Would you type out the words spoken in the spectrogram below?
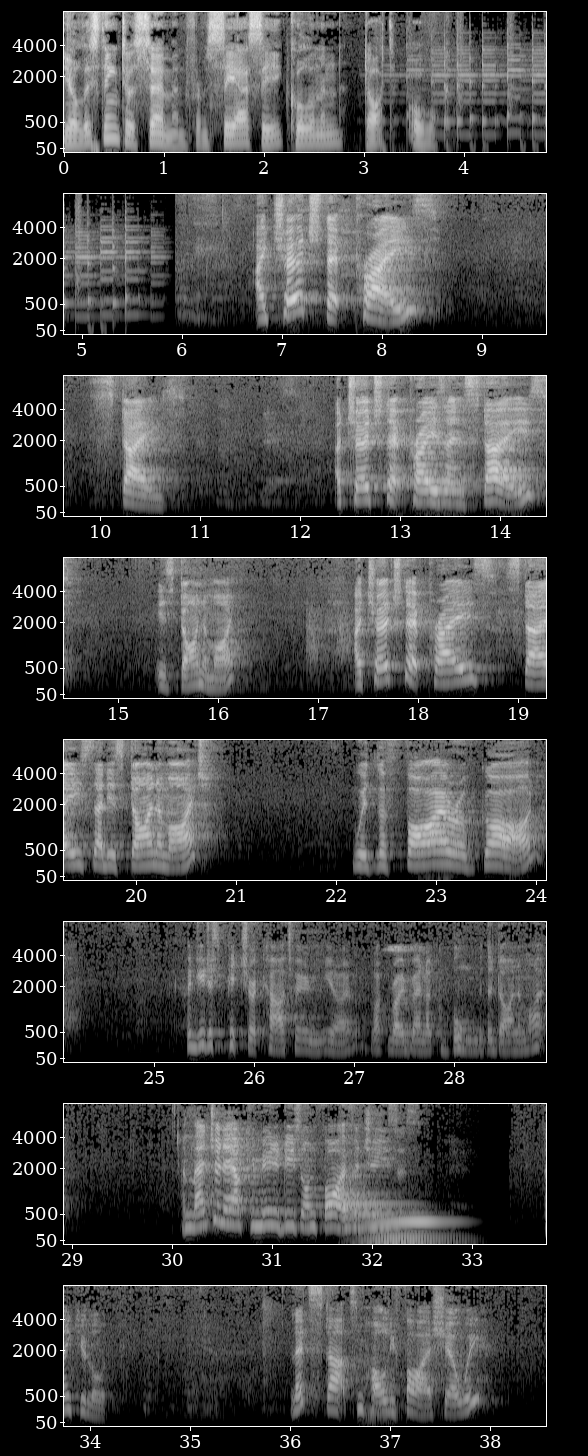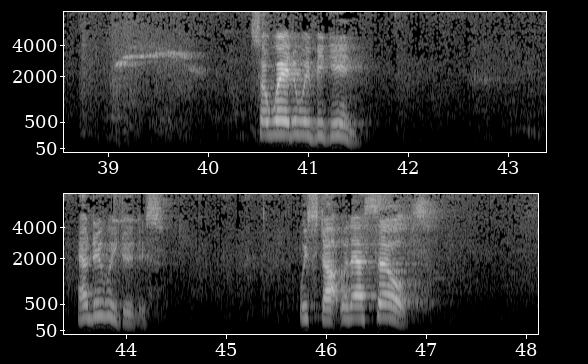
You're listening to a sermon from crccooloman.org. A church that prays stays. A church that prays and stays is dynamite. A church that prays, stays, that is dynamite, with the fire of God. Can you just picture a cartoon, you know, like Road Runner, like boom with the dynamite? Imagine our communities on fire for Jesus. Thank you, Lord. Let's start some holy fire, shall we? So, where do we begin? How do we do this? We start with ourselves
